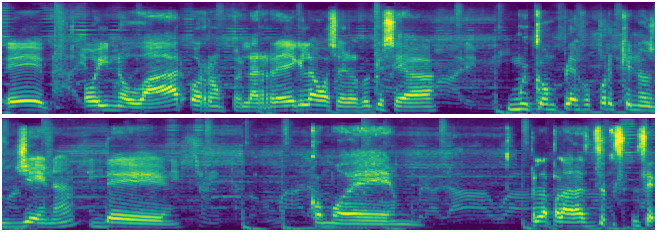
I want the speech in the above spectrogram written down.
eh, o innovar o romper la regla o hacer algo que sea muy complejo porque nos llena de como de la palabra se-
